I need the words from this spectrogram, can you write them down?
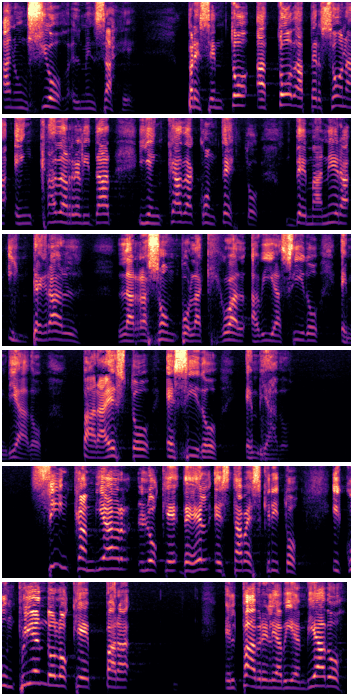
anunció el mensaje, presentó a toda persona en cada realidad y en cada contexto de manera integral la razón por la cual había sido enviado. Para esto he sido enviado sin cambiar lo que de él estaba escrito y cumpliendo lo que para el Padre le había enviado,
